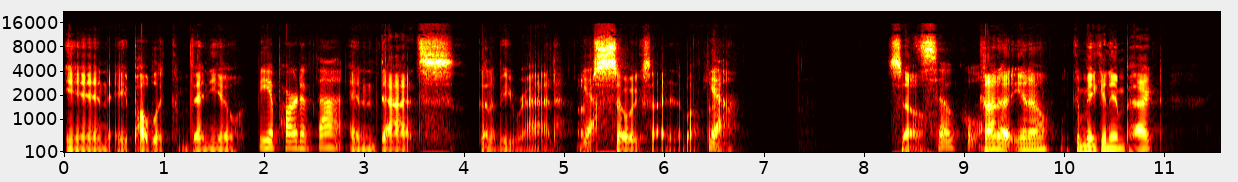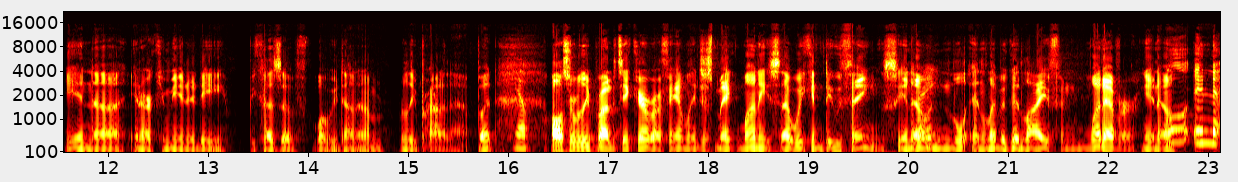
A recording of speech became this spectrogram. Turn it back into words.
in a public venue Be a part of that. and that's gonna be rad. I'm Yeah. so excited about that. Yeah. So So cool. kind of, you know, we can make an impact in uh, in our community because of what we've done, and I'm really proud of that. But Yep. also really proud to take care of our family and just make money so that we can do things, you know, Right. and and live a good life and whatever, you know. Well, and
